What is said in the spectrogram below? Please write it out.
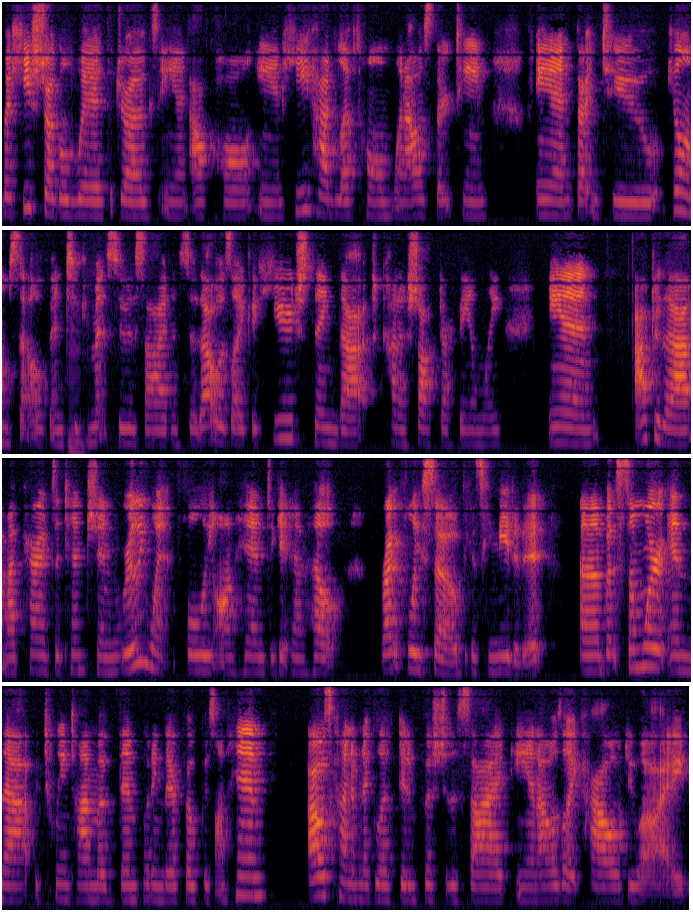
but he struggled with drugs and alcohol, and he had left home when I was 13 and threatened to kill himself and to mm. commit suicide. And so that was like a huge thing that kind of shocked our family. And after that, my parents' attention really went fully on him to get him help, rightfully so, because he needed it. Um, but somewhere in that between time of them putting their focus on him, I was kind of neglected and pushed to the side. And I was like, how do I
